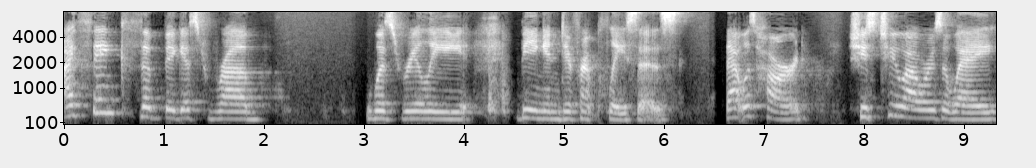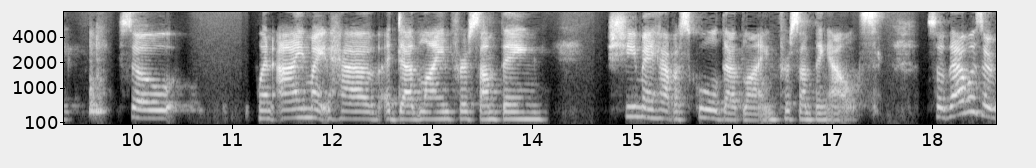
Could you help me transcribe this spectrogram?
I think the biggest rub was really being in different places. That was hard. She's two hours away. So when I might have a deadline for something, she may have a school deadline for something else. So that was a,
